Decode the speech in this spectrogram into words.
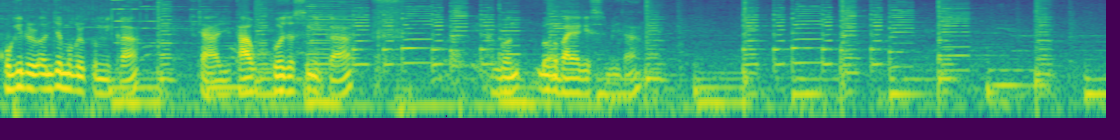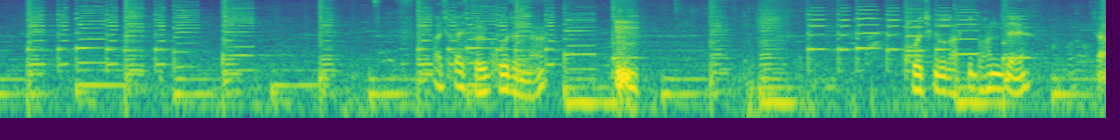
고기를 언제 먹을 겁니까? 자, 다 구워졌으니까 한번 먹어봐야겠습니다. 아직까지 덜 구워졌나? 구워진 것 같기도 한데 자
